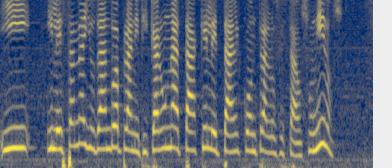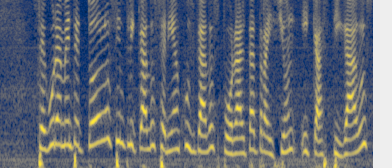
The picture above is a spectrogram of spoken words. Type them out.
Y, le están ayudando a planificar un ataque letal contra los Estados Unidos. Seguramente todos los implicados serían juzgados por alta traición y castigados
